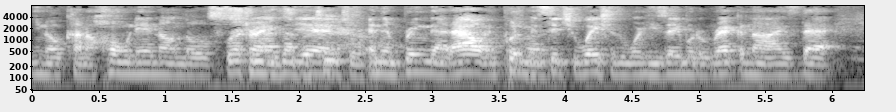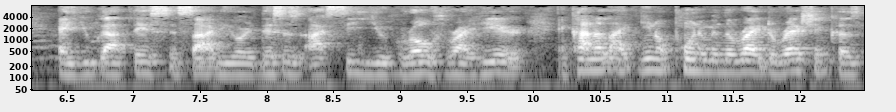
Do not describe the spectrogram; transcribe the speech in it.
you know kind of hone in on those Recognize strengths yeah potential. and then bring that out and put him in situations where he's able to recognize that hey you got this inside of you or this is i see your growth right here and kind of like you know point him in the right direction because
